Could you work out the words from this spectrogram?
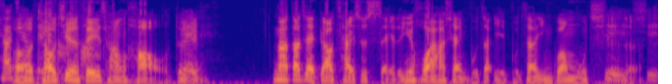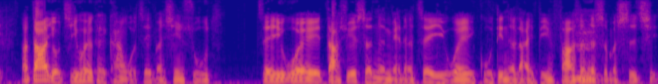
呃条件非常好，对。那大家也不要猜是谁了，因为后来他现在也不在，也不在荧光幕前了。是，是。那大家有机会可以看我这本新书。这一位大学生的美呢，这一位固定的来宾发生了什么事情？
